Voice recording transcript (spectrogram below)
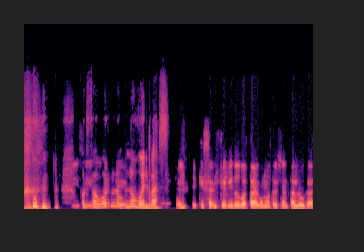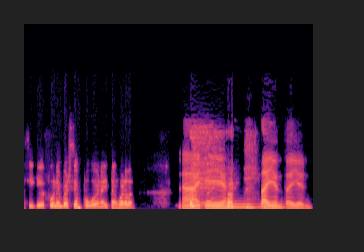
pues, bueno. Sí, Por sí, favor, es no, que- no vuelvas. El, es que el ferrito costaba como 300 lucas, así que fue una inversión, pues bueno, ahí están guardados. Ah, ya, Está bien, está bien.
